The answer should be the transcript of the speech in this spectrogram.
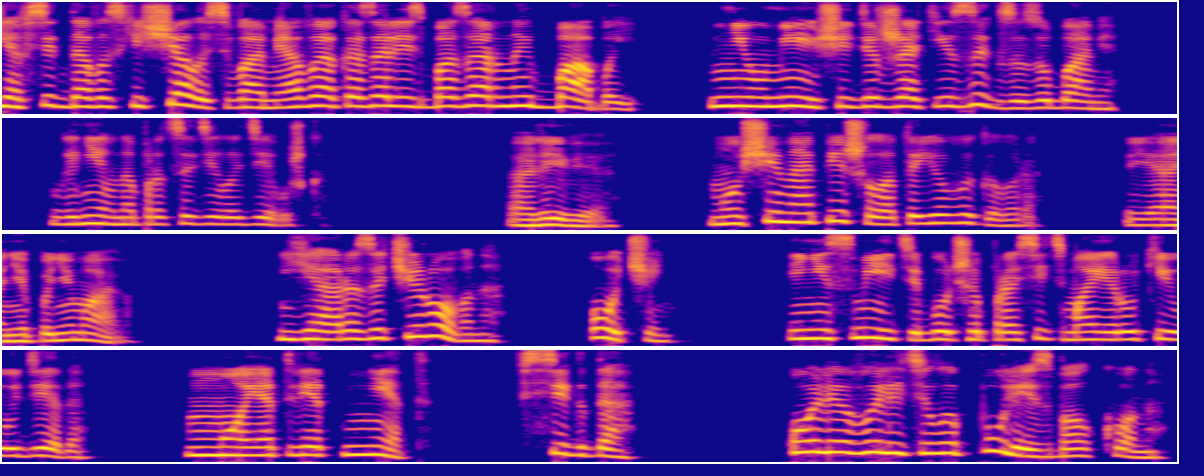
я всегда восхищалась вами, а вы оказались базарной бабой, не умеющей держать язык за зубами», — гневно процедила девушка. «Оливия». Мужчина опешил от ее выговора. «Я не понимаю». «Я разочарована. Очень. И не смейте больше просить моей руки у деда. Мой ответ нет. Всегда». Оля вылетела пулей из балкона.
